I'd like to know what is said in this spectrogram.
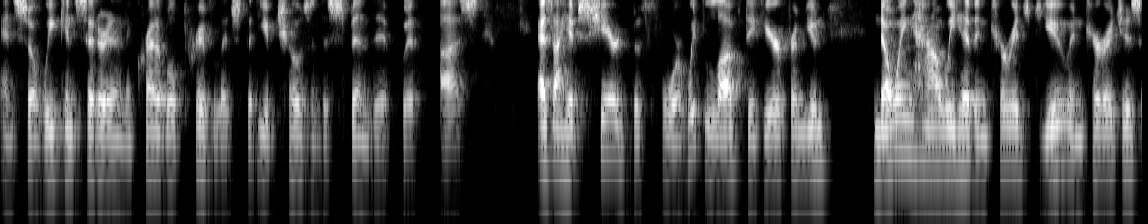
and so we consider it an incredible privilege that you've chosen to spend it with us. As I have shared before, we'd love to hear from you. Knowing how we have encouraged you encourages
